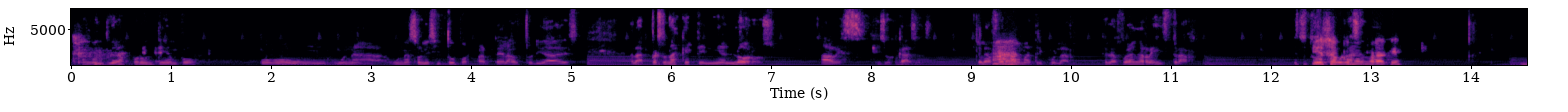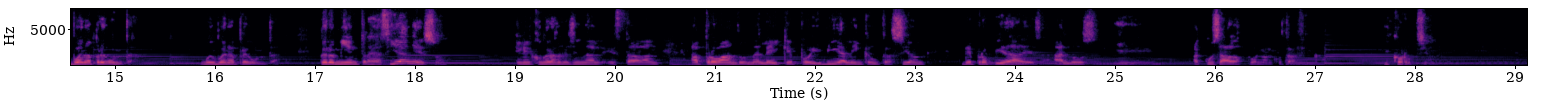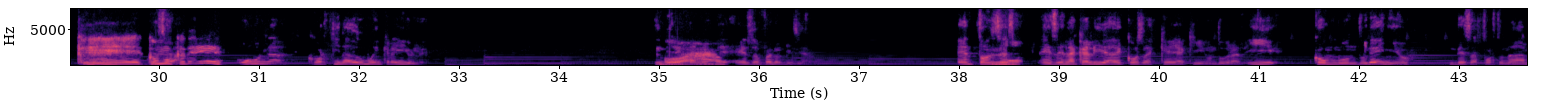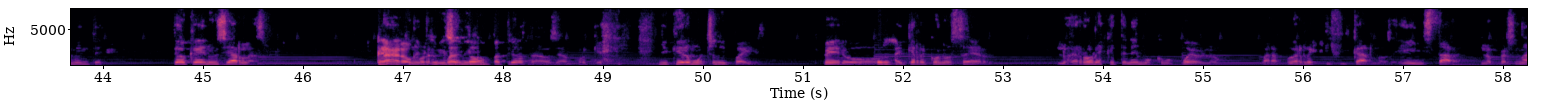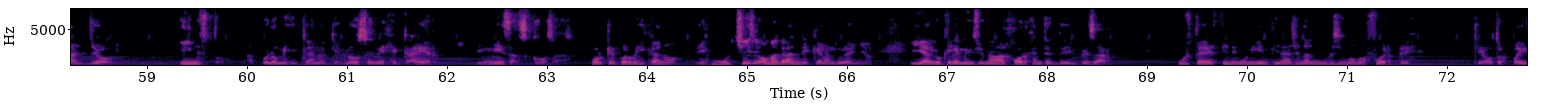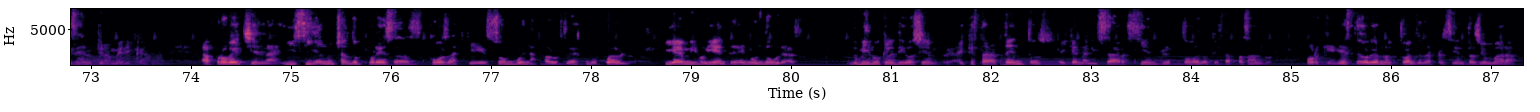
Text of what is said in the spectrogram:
en Honduras por un tiempo hubo una, una, solicitud por parte de las autoridades a las personas que tenían loros, aves, en sus casas, que la fueran a matricular, que la fueran a registrar. ¿Y eso como para qué? Buena pregunta, muy buena pregunta. Pero mientras hacían eso, en el Congreso Nacional estaban aprobando una ley que prohibía la incautación de propiedades a los eh, acusados por narcotráfico y corrupción. ¿Qué? ¿Cómo crees? Una cortina de humo increíble. Indirectamente, eso fue lo que hicieron. Entonces, esa es la calidad de cosas que hay aquí en Honduras. Y como hondureño, desafortunadamente, tengo que denunciarlas. Claro, por supuesto. Soy mi compatriota, o sea, porque yo quiero mucho mi país, pero hay que reconocer los errores que tenemos como pueblo para poder rectificarlos e instar, en lo personal, yo, insto al pueblo mexicano a que no se deje caer en esas cosas, porque el pueblo mexicano es muchísimo más grande que el hondureño. Y algo que le mencionaba Jorge antes de empezar, ustedes tienen una identidad nacional muchísimo más fuerte que otros países en Latinoamérica. Aprovechenla y sigan luchando por esas cosas que son buenas para ustedes como pueblo. Y a mis oyentes en Honduras, lo mismo que les digo siempre, hay que estar atentos, hay que analizar siempre todo lo que está pasando, porque este gobierno actual de la presidenta Xiomara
